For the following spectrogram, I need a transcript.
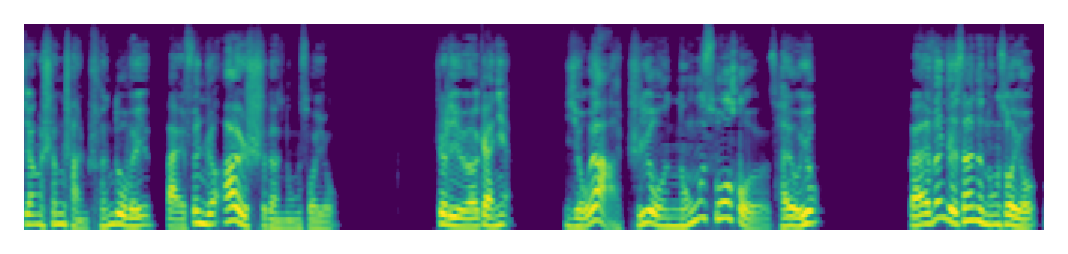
将生产纯度为百分之二十的浓缩铀。这里有个概念，铀呀，只有浓缩后才有用。百分之三的浓缩铀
